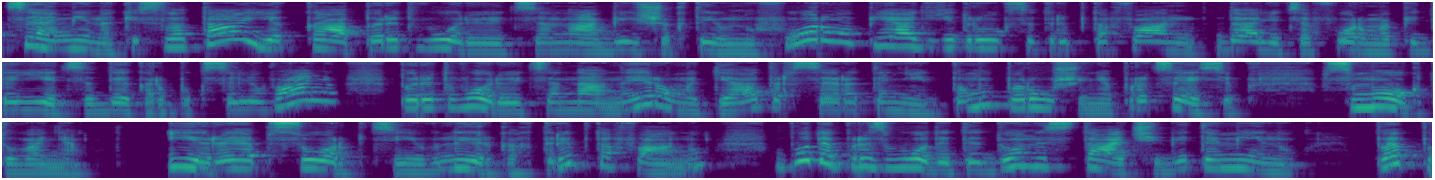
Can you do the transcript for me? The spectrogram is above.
це амінокислота, яка перетворюється на більш активну форму 5-гідрокситриптофан, далі ця форма піддається декарбоксилюванню, перетворюється на нейромедіатор серотонін. Тому порушення процесів всмоктування і реабсорбції в нирках триптофану буде призводити до нестачі вітаміну ПП,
